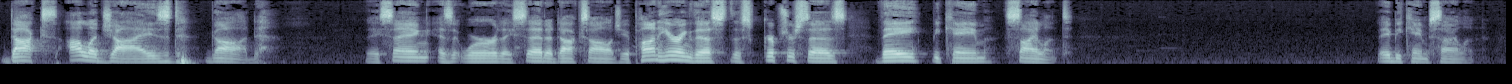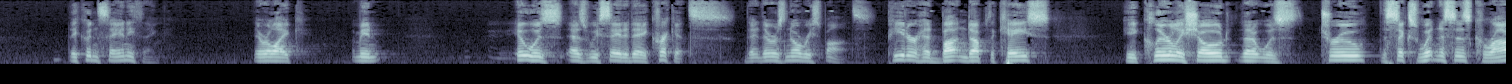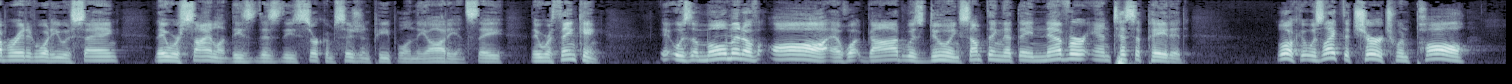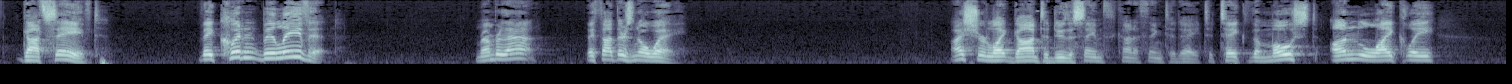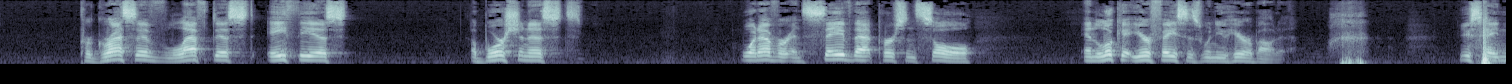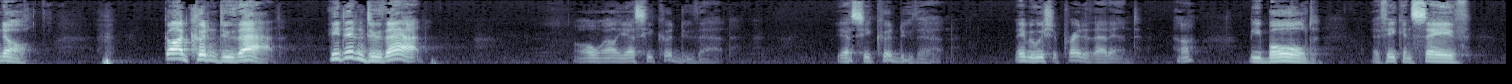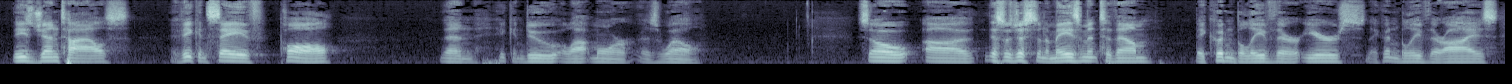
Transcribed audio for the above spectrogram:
doxologized God. They sang, as it were, they said a doxology. Upon hearing this, the scripture says, they became silent. They became silent. They couldn't say anything. They were like, I mean, it was, as we say today, crickets. There was no response. Peter had buttoned up the case. He clearly showed that it was true. The six witnesses corroborated what he was saying. They were silent, these, these, these circumcision people in the audience. They, they were thinking. It was a moment of awe at what God was doing, something that they never anticipated. Look, it was like the church when Paul got saved. They couldn't believe it. Remember that? They thought there's no way. I sure like God to do the same kind of thing today, to take the most unlikely progressive, leftist, atheist, abortionist, whatever, and save that person's soul and look at your faces when you hear about it. you say, No. God couldn't do that. He didn't do that. Oh, well, yes, He could do that. Yes, He could do that. Maybe we should pray to that end. Huh? Be bold if He can save these Gentiles, if he can save Paul, then he can do a lot more as well. So uh, this was just an amazement to them. They couldn't believe their ears, they couldn't believe their eyes.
